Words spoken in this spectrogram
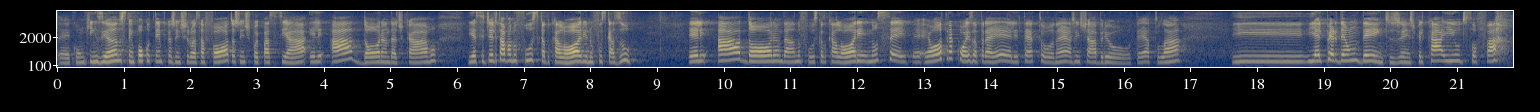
é, com 15 anos, tem pouco tempo que a gente tirou essa foto, a gente foi passear, ele adora andar de carro. E esse dia ele estava no Fusca do Calori, no Fusca Azul. Ele adora andar no Fusca do Calori. Não sei, é, é outra coisa para ele, teto, né? A gente abre o teto lá. E, e ele perdeu um dente, gente, porque ele caiu do sofá.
